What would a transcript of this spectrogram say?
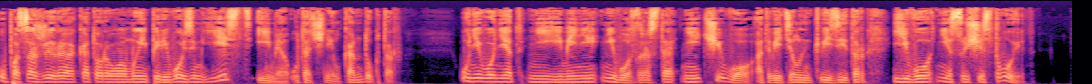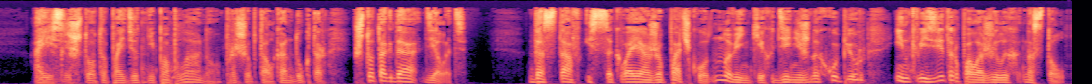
У пассажира, которого мы перевозим, есть имя, уточнил кондуктор. У него нет ни имени, ни возраста, ничего, ответил инквизитор. Его не существует. А если что-то пойдет не по плану, прошептал кондуктор. Что тогда делать? Достав из саквояжа пачку новеньких денежных купюр, инквизитор положил их на стол.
